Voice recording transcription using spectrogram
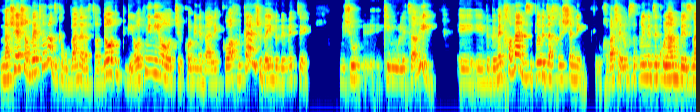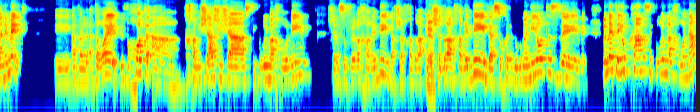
מה שיש הרבה תלונות זה כמובן על הטרדות ופגיעות מיניות של כל מיני בעלי כוח וכאלה שבאים ובאמת, מישהו, כאילו לצערי, ובאמת חבל, מספרים את זה אחרי שנים, כאילו חבל שלא מספרים את זה כולם בזמן אמת. אה, אבל אתה רואה לפחות החמישה-שישה סיפורים האחרונים של הסופר החרדי, ועכשיו חדר... כן. שדרן חרדי, והסוכן דוגמניות הזה, ובאמת היו כמה סיפורים לאחרונה,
